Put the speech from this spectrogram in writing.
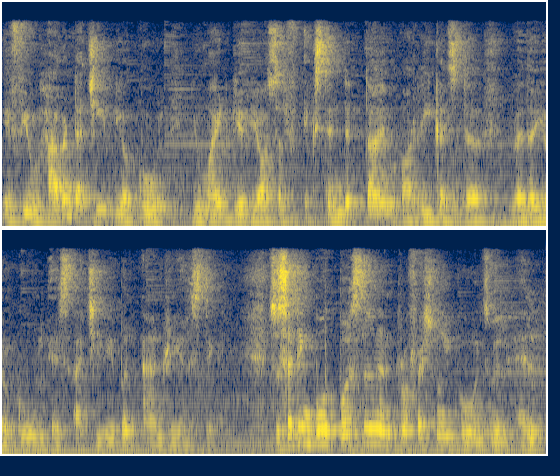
If you haven't achieved your goal, you might give yourself extended time or reconsider whether your goal is achievable and realistic. So setting both personal and professional goals will help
